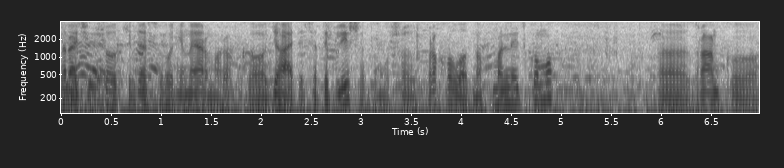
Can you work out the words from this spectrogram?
До речі, хто піде сьогодні на ярмарок, одягайтеся тепліше, тому що прохолодно в Хмельницькому. Е, Зранку,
